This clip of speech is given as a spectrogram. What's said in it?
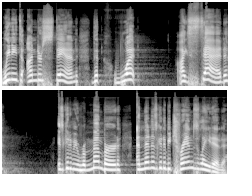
We need to understand that what I said is going to be remembered and then is going to be translated.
